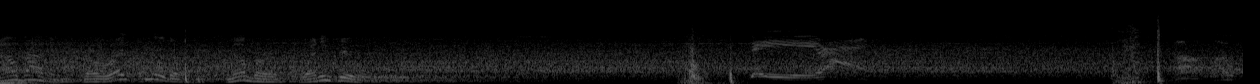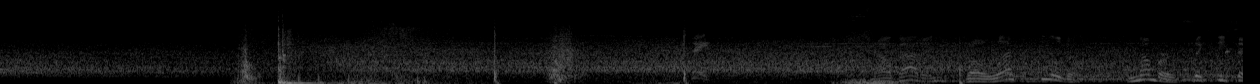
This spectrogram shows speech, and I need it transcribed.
Now batting, the right fielder, number 22. 66.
